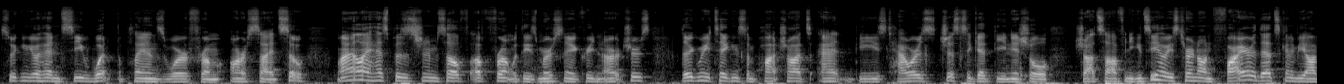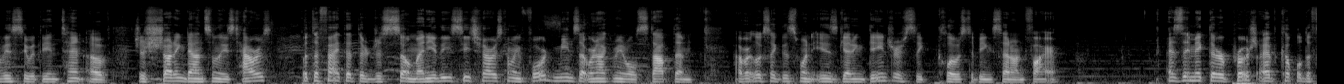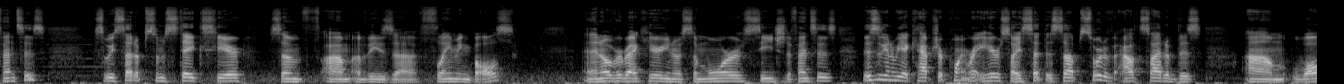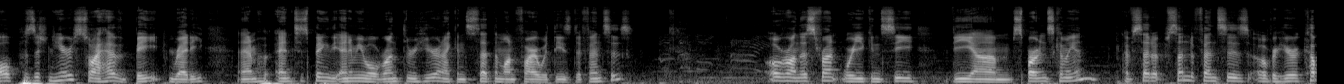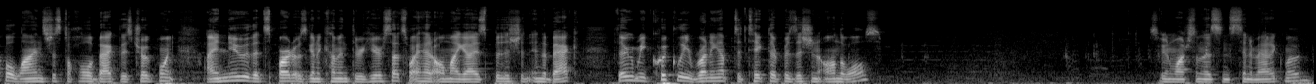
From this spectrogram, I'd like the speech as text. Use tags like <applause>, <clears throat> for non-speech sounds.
So we can go ahead and see what the plans were from our side. So my ally has positioned himself up front with these mercenary Cretan archers. They're going to be taking some pot shots at these towers just to get the initial shots off. And you can see how he's turned on fire. That's going to be obviously with the intent of just shutting down some of these towers. But the fact that there are just so many of these siege towers coming forward means that we're not going to be able to stop them. However, it looks like this one is getting dangerously close to being set on fire. As they make their approach, I have a couple defenses. So we set up some stakes here, some um, of these uh, flaming balls. And then over back here, you know, some more siege defenses. This is going to be a capture point right here, so I set this up sort of outside of this um, wall position here. So I have bait ready, and I'm anticipating the enemy will run through here, and I can set them on fire with these defenses. Over on this front, where you can see the um, Spartans coming in, I've set up some defenses over here, a couple lines just to hold back this choke point. I knew that Sparta was going to come in through here, so that's why I had all my guys positioned in the back. They're going to be quickly running up to take their position on the walls. So we can watch some of this in cinematic mode.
